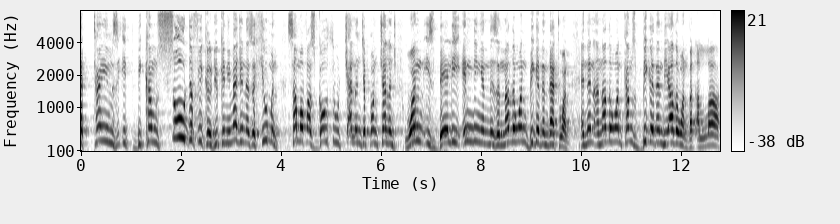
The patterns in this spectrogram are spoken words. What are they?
At times it becomes so difficult. You can imagine as a human, some of us go through challenge upon challenge. One is barely ending, and there's another one bigger than that one. And then another one comes bigger than the other one. But Allah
